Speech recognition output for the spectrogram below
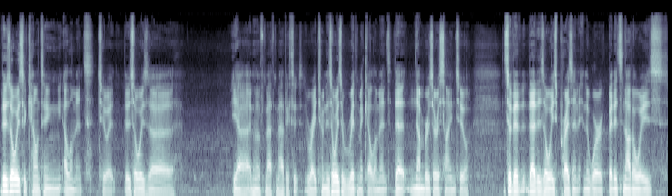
there's always a counting element to it. There's always a, yeah, I don't know if mathematics is the right term. There's always a rhythmic element that numbers are assigned to so that that is always present in the work, but it's not always.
